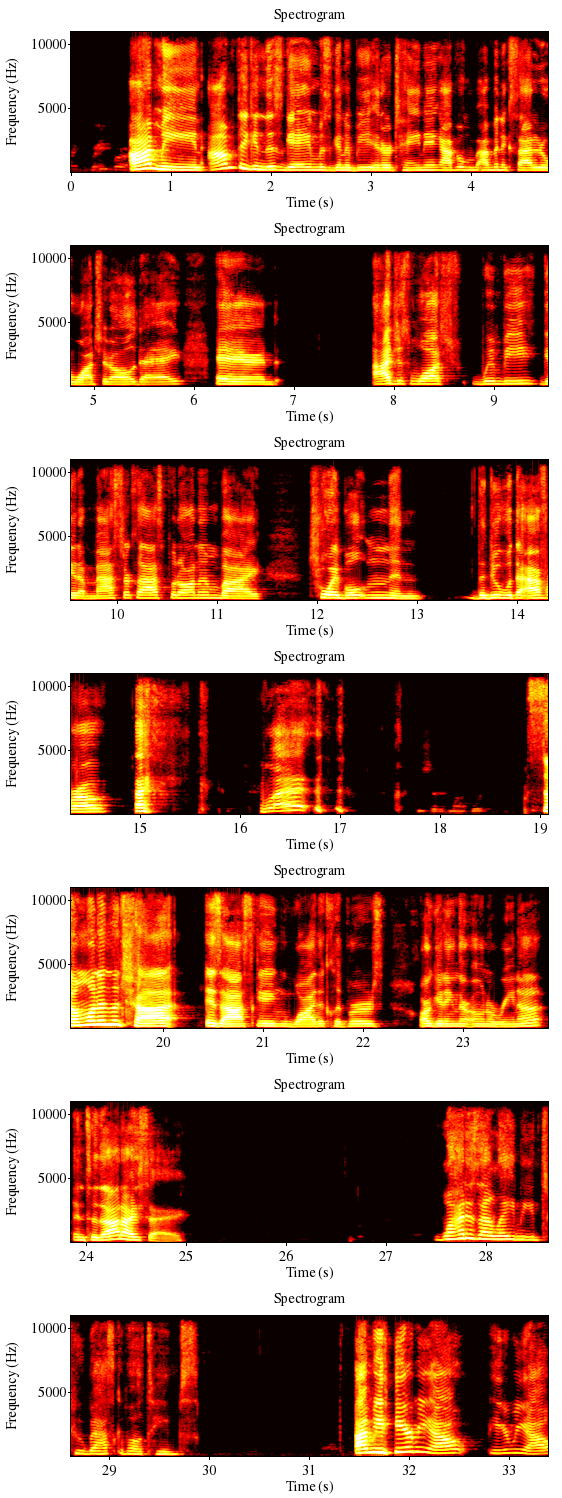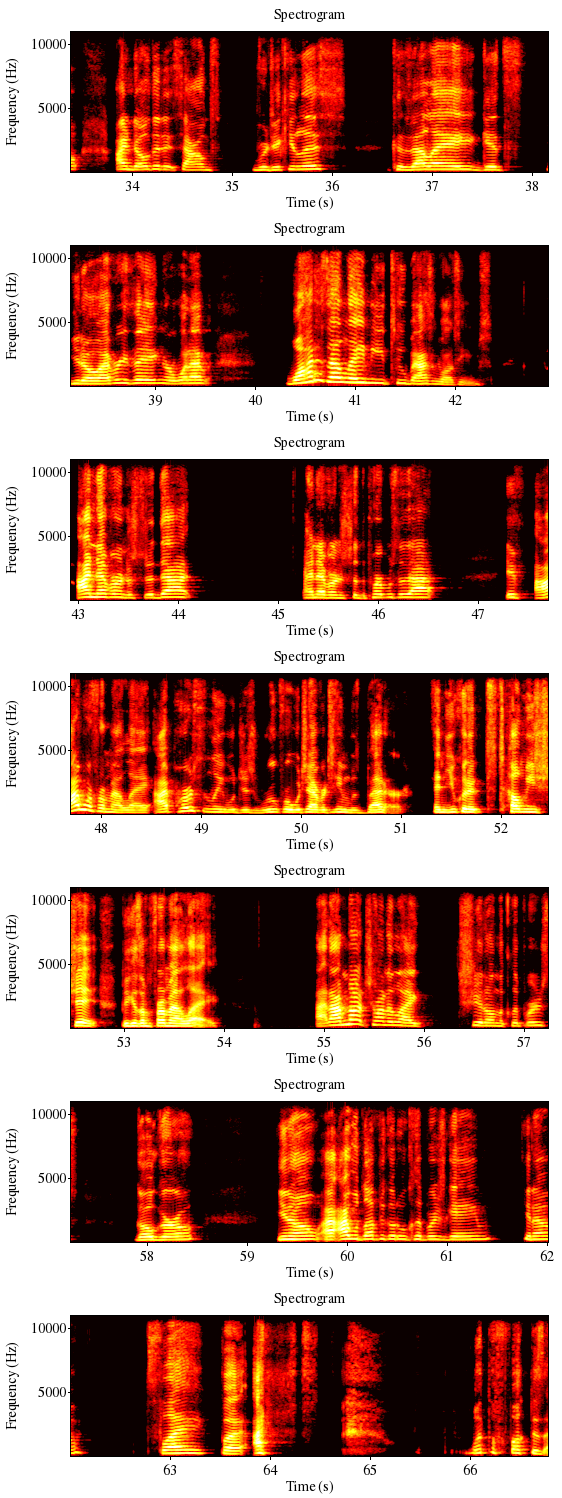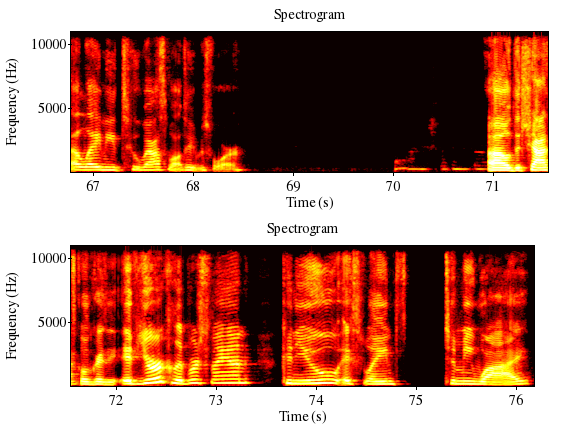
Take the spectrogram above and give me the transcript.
I mean, I'm thinking this game is going to be entertaining. I've been I've been excited to watch it all day, and I just watched Wemby get a masterclass put on him by Troy Bolton and the dude with the afro. what? Someone in the chat is asking why the Clippers are getting their own arena, and to that I say, why does LA need two basketball teams? I mean, hear me out. Hear me out. I know that it sounds ridiculous because LA gets, you know, everything or whatever. Why does LA need two basketball teams? I never understood that. I never understood the purpose of that. If I were from LA, I personally would just root for whichever team was better. And you couldn't tell me shit because I'm from LA. And I'm not trying to like shit on the Clippers. Go girl. You know, I, I would love to go to a Clippers game, you know, slay, but I what the fuck does LA need two basketball teams for? Oh, the chat's going crazy. If you're a Clippers fan, can you explain to me why?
